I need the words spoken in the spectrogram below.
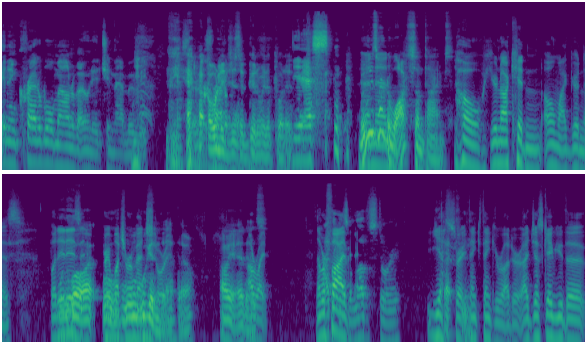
An incredible amount of ownage in that movie. Yes, Yeah. Ownage is a good way to put it. yes. Movies hard to watch sometimes. Oh, you're not kidding. Oh my goodness. But it is Well, uh, very we'll- much a revenge we'll get story. Into that, though. Oh yeah, it is. All right. Number I think five. it's a love story. Yes, That right. too. Thank you, thank you, Roger. I just gave you the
